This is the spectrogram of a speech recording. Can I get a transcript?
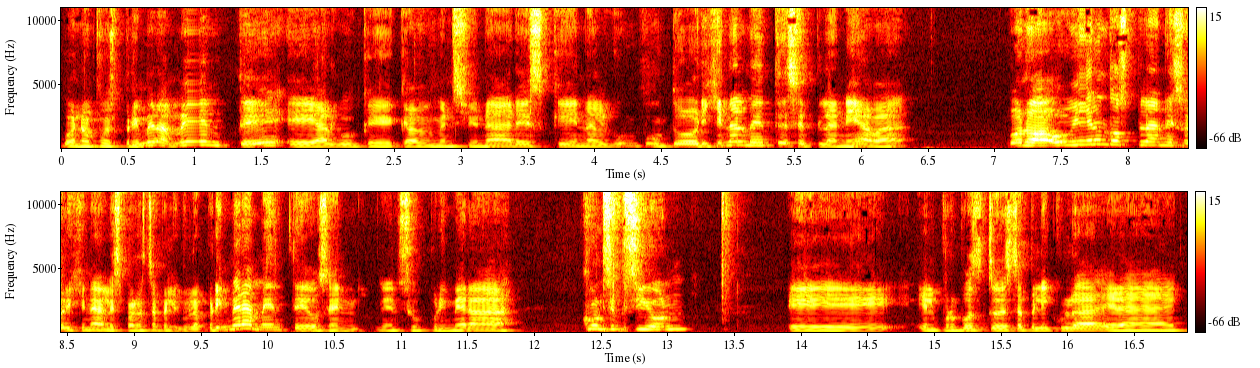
Bueno, pues primeramente, eh, algo que cabe mencionar es que en algún punto originalmente se planeaba, bueno, hubieron dos planes originales para esta película. Primeramente, o sea, en, su primera concepción, eh, el propósito de esta película era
